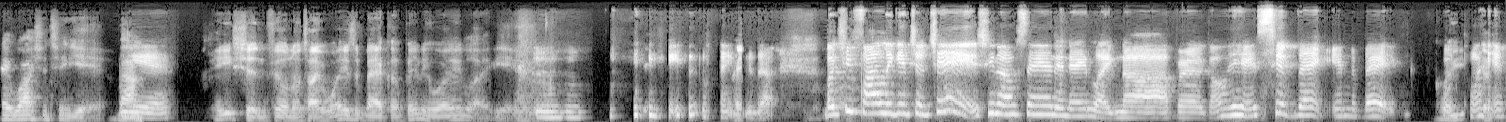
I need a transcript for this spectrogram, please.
hey, Washington, yeah, but I'm- Yeah. He shouldn't feel no type of way. He's a backup anyway. Like, Yeah. you know, hmm like, you know. But you finally get your chance, you know what I'm saying? And they like, nah, bro, go ahead, sit back in the back, well, quit you, playing.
